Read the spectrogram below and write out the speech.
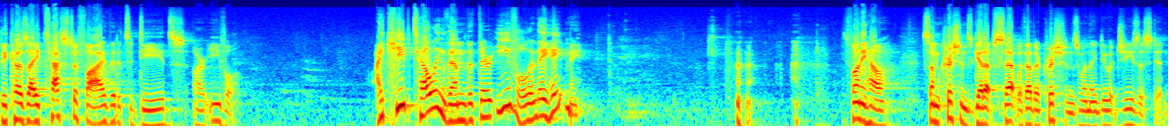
because I testify that its deeds are evil. I keep telling them that they're evil and they hate me. it's funny how some Christians get upset with other Christians when they do what Jesus did.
